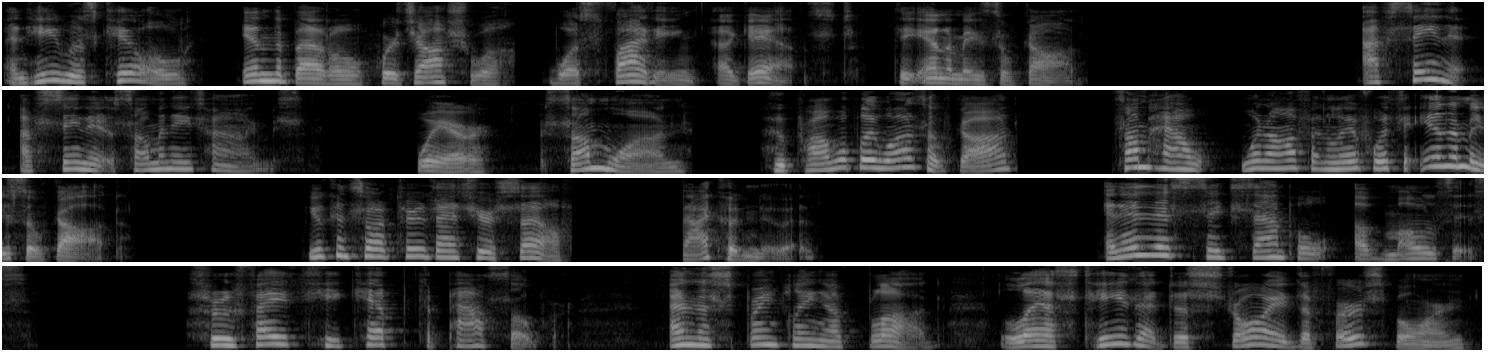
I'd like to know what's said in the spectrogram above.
and he was killed in the battle where Joshua was fighting against the enemies of God. I've seen it. I've seen it so many times where someone who probably was of God somehow went off and lived with the enemies of God. You can sort through that yourself. I couldn't do it. And in this example of Moses, through faith he kept the Passover and the sprinkling of blood, lest he that destroyed the firstborn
